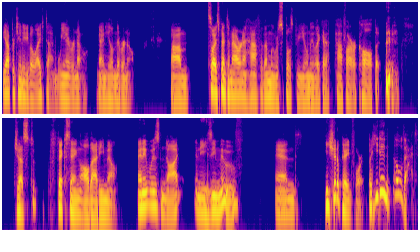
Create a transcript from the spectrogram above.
the opportunity of a lifetime. We never know, and he'll never know. Um, so I spent an hour and a half with him. We were supposed to be only like a half hour call, but just fixing all that email. And it was not an easy move. And he should have paid for it, but he didn't know that.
